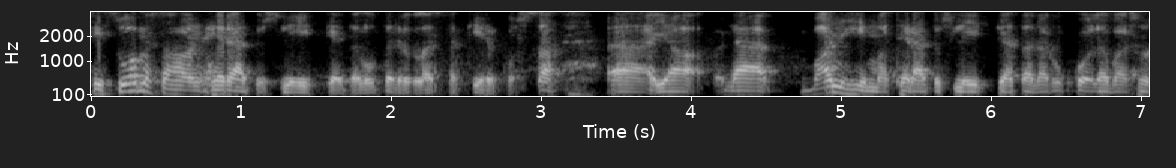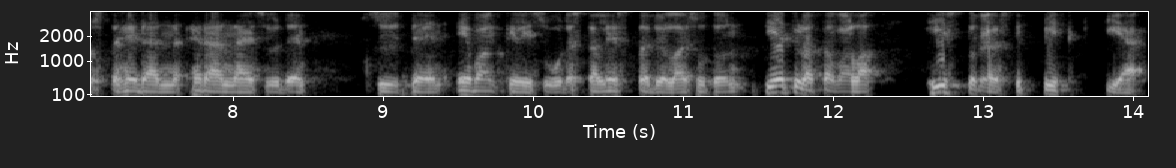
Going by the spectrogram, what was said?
siis Suomessahan on herätysliikkeitä luterilaisessa kirkossa, ää, ja nämä vanhimmat herätysliikkeet aina rukoilevaisuudesta, herän, herännäisyyden, syyteen, evankelisuudesta, lestadiolaisuuteen on tietyllä tavalla historiallisesti pitkiä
